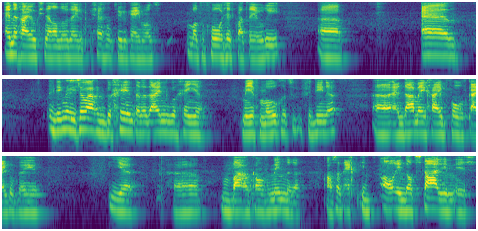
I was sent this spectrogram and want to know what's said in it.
En dan ga je ook sneller door het hele proces natuurlijk heen, want wat ervoor zit qua theorie. En ik denk dat je zo eigenlijk begint en uiteindelijk begin je meer vermogen te verdienen. Eh, en daarmee ga je bijvoorbeeld kijken of dat je je eh, baan kan verminderen. Als dat echt in, al in dat stadium is.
